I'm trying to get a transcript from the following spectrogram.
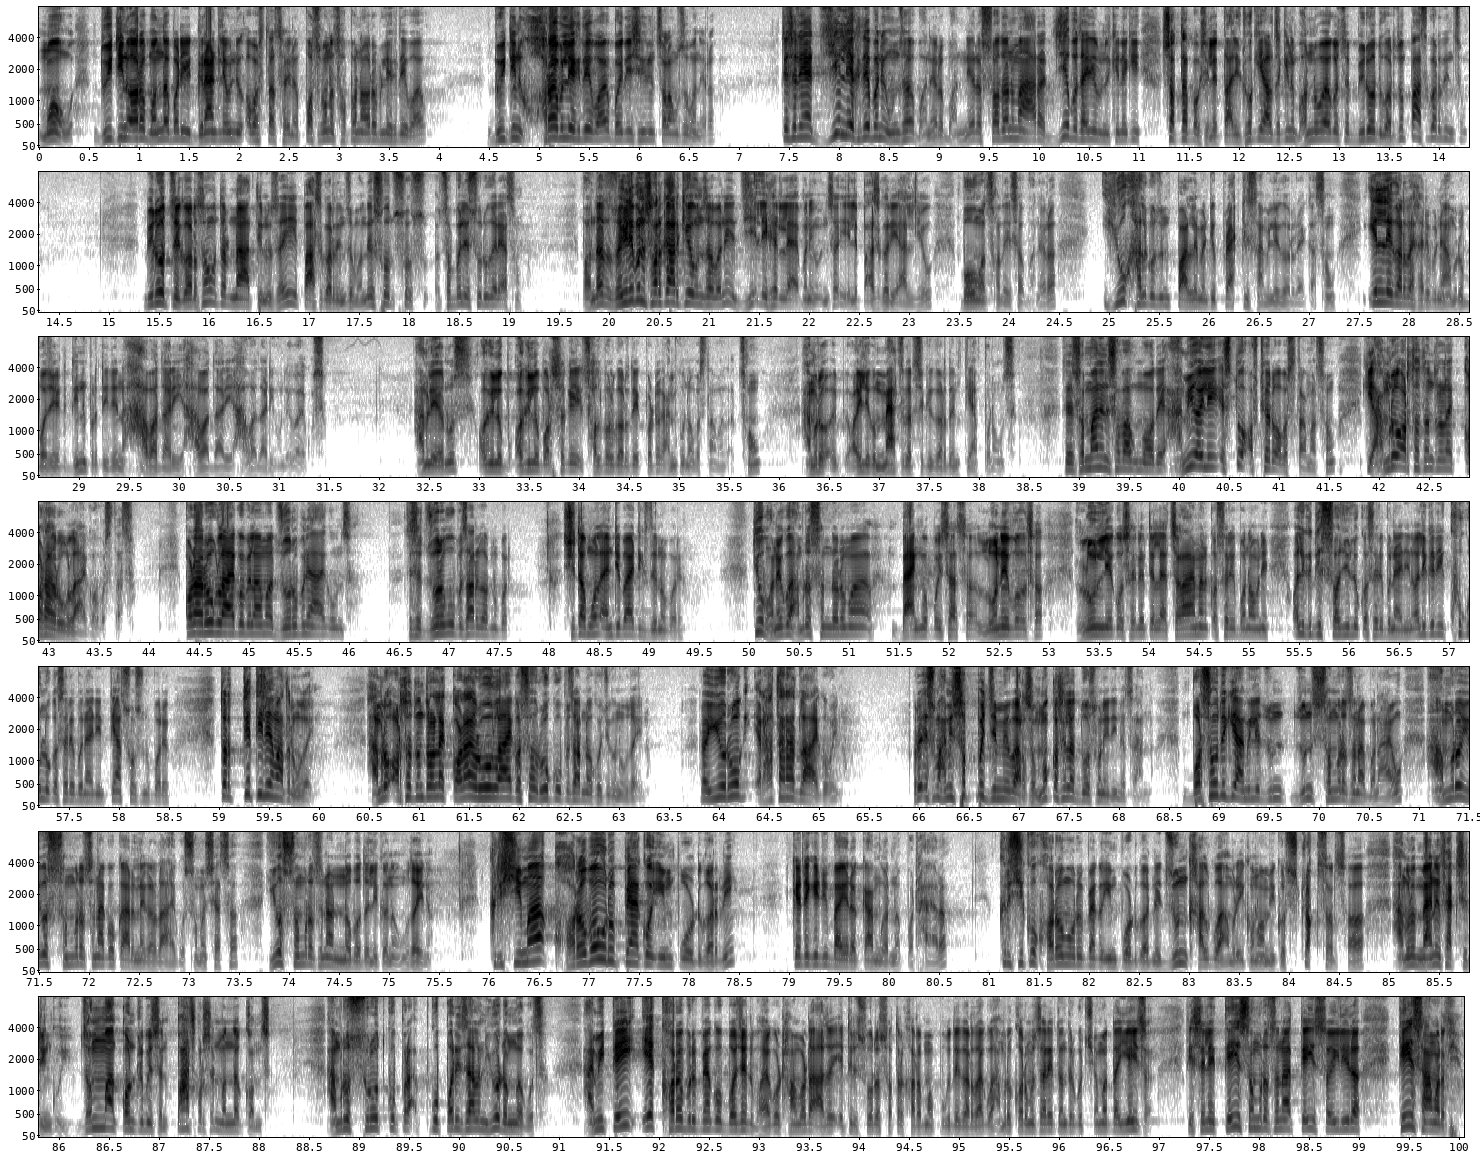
म दुई तिन अरबभन्दा बढी ग्रान्ट ल्याउने अवस्था छैन पचपन्न छप्पन्न अरब लेख्दै भयो दुई तिन खरब लेख्दै भयो वैदेशिक ऋण चलाउँछु भनेर। त्यसैले यहाँ जे लेख्दै पनि हुन्छ भनेर भन्ने र सदनमा आएर जे बजाइदिनु किनकि सत्तापक्षले ताली ठोकिहाल्छ किन भन्नुभएको छ विरोध गर्छौँ पास गरिदिन्छौँ। विरोध चाहिँ गर्छौँ तर नातिनुहोस् है पास गरिदिन्छौँ भन्दै सोध सबैले सुरु गरेका छौँ। भन्दा त जहिले पनि सरकार के हुन्छ भने जे लेखेर ल्याए पनि हुन्छ यसले पास गरिहाल्ने हो बहुमत छँदैछ भनेर यो खालको जुन पार्लियामेन्ट्री प्र्याक्टिस हामीले गरिरहेका छौँ यसले गर्दाखेरि पनि हाम्रो बजेट दिन प्रतिदिन हावादारी हावादारी हावादारी हुँदै गएको छ। हामीले हेर्नुहोस् अघिल्लो अघिल्लो वर्षकै छलफल गर्दै एकपटक हामी कुन अवस्थामा छौँ हाम्रो अहिलेको म्याच गर्छ कि गर्दैन त्यहाँ पुऱ्याउँछ। त्यसै सम्मानित सभाको महोदय हामी अहिले यस्तो अप्ठ्यारो अवस्थामा छौँ कि हाम्रो अर्थतन्त्रलाई कडा रोग लागेको अवस्था छ। कडा रोग लागेको बेलामा ज्वरो पनि आएको हुन्छ। त्यसै ज्वरोको उपचार गर्नु पऱ्यो सिटामोल एन्टिबायोटिक्स दिनु पऱ्यो त्यो भनेको हाम्रो सन्दर्भमा ब्याङ्कमा पैसा छ लोनेबल छ लोन लिएको छैन त्यसलाई चलायमान कसरी बनाउने अलिकति सजिलो कसरी बनाइदिने अलिकति खुकुलो कसरी बनाइदिने त्यहाँ सोच्नु पऱ्यो तर त्यतिले मात्र हुँदैन। हाम्रो अर्थतन्त्रलाई कडा रोग लागेको छ रोगको उपचार नखोजिकन हुँदैन। र यो रोग रातारात लागेको होइन। र यसमा हामी सबै जिम्मेवार छौँ। म कसैलाई दोष पनि दिन चाहन्न। वर्षौँदेखि हामीले जुन जुन संरचना बनायौँ हाम्रो यो संरचनाको कारणले गर्दा आएको समस्या छ। यो संरचना नबदलिकन हुँदैन। कृषिमा खरबौँ रुपियाँको इम्पोर्ट गर्ने केटाकेटी बाहिर काम गर्न पठाएर कृषिको खरबौँ रुपियाँको इम्पोर्ट गर्ने जुन खालको हाम्रो इकोनोमीको स्ट्रक्चर छ हाम्रो म्यानुफ्याक्चरिङको जम्मा कन्ट्रिब्युसन पाँच पर्सेन्टभन्दा कम छ। हाम्रो स्रोतको को परिचालन यो ढङ्गको छ। हामी त्यही एक खरब रुपियाँको बजेट भएको ठाउँबाट आज यति सोह्र सत्र खरबमा पुग्दै गर्दाको हाम्रो कर्मचारी तन्त्रको क्षमता यही छ। त्यसैले त्यही संरचना त्यही शैली र त्यही सामर्थ्य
